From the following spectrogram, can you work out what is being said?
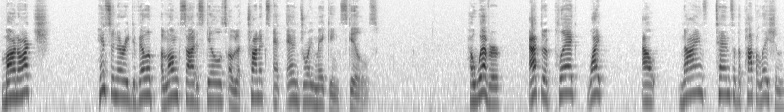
monarch, Hinsonary developed alongside the skills of electronics and android making skills. However, after a plague wiped out nine tenths of the population,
